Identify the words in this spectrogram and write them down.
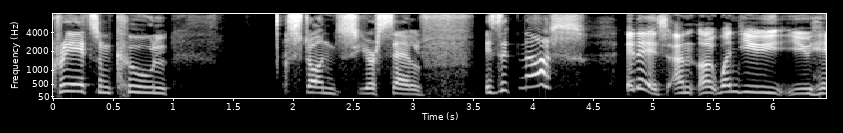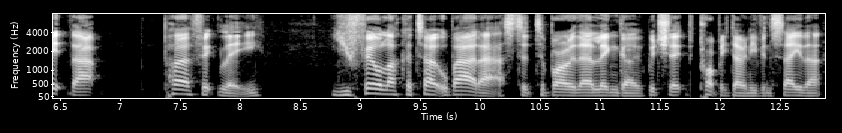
create some cool stunts yourself. Is it not? It is, and like when you you hit that perfectly, you feel like a total badass to, to borrow their lingo, which they probably don't even say that.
